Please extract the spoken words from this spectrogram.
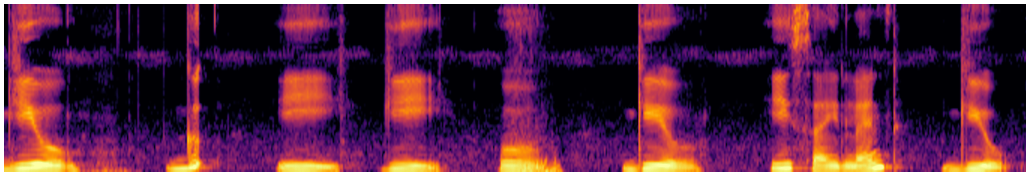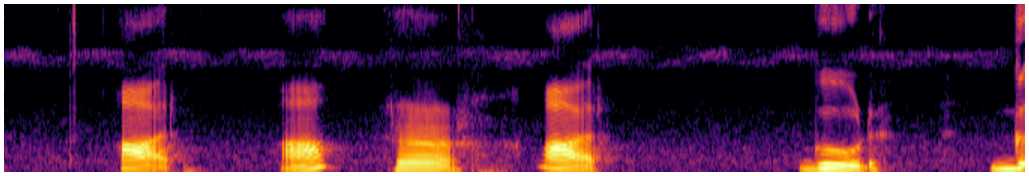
Give, g, e, v, give, e silent, give. R, a, r, r, good, g,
